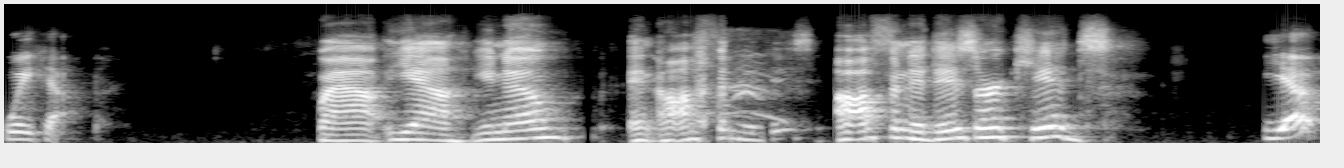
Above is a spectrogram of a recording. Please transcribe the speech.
wake up wow yeah you know and often it is often it is our kids yep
